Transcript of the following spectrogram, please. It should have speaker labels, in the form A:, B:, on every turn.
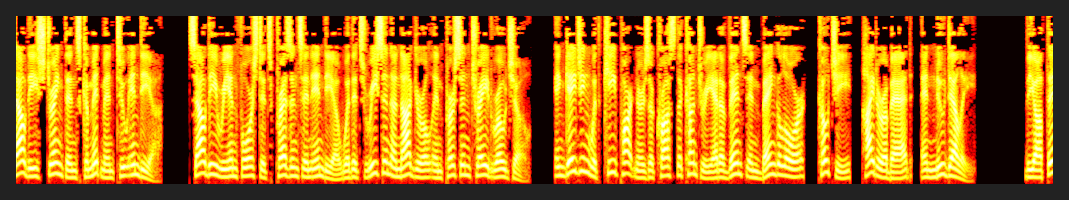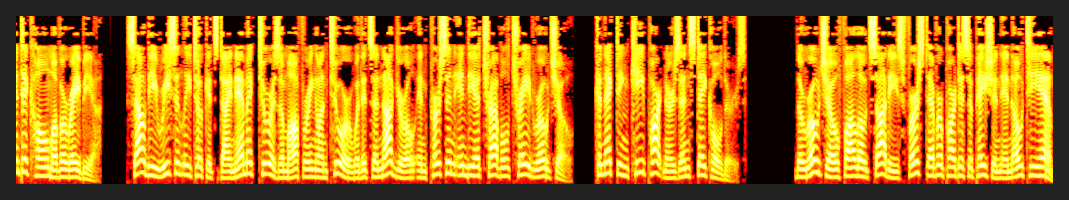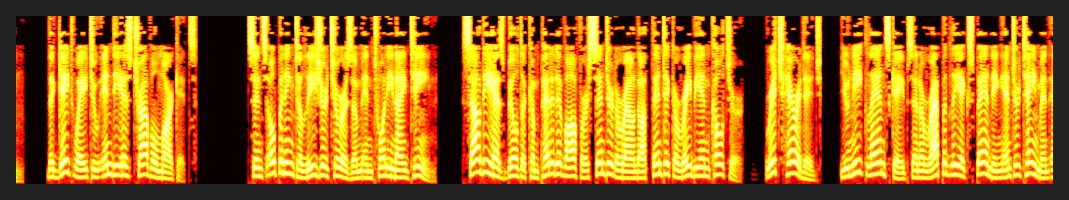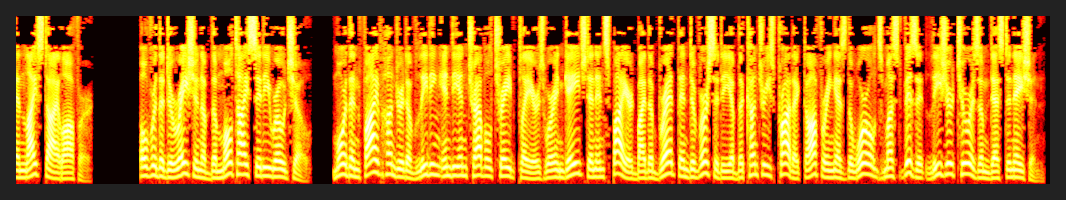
A: Saudi strengthens commitment to India. Saudi reinforced its presence in India with its recent inaugural in-person trade roadshow, engaging with key partners across the country at events in Bangalore, Kochi, Hyderabad, and New Delhi. The authentic home of Arabia. Saudi recently took its dynamic tourism offering on tour with its inaugural in-person India Travel Trade Roadshow, connecting key partners and stakeholders. The roadshow followed Saudi's first ever participation in OTM, the gateway to India's travel markets. Since opening to leisure tourism in 2019, Saudi has built a competitive offer centered around authentic Arabian culture, rich heritage, unique landscapes and a rapidly expanding entertainment and lifestyle offer. Over the duration of the multi-city roadshow, more than 500 of leading Indian travel trade players were engaged and inspired by the breadth and diversity of the country's product offering as the world's must-visit leisure tourism destination.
